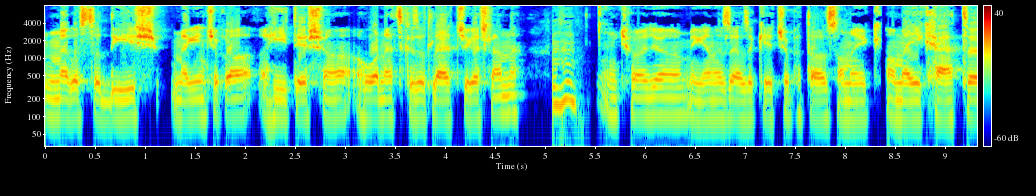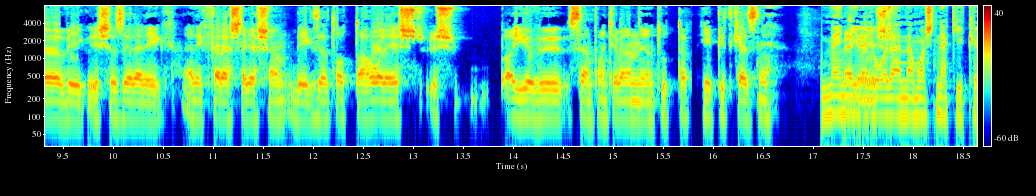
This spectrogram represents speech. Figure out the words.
megosztott díj is megint csak a, a Heat és a Hornets között lehetséges lenne. Uh-huh. Úgyhogy igen, ez, ez a két csapat az, amelyik, amelyik hát végül is azért elég, elég feleslegesen végzett ott, ahol, és, és a jövő szempontjában nem nagyon tudtak építkezni. Mennyire jó is. lenne most nekik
